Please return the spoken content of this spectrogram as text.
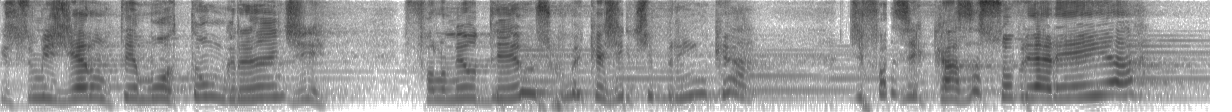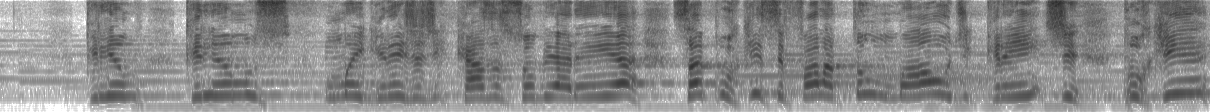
isso me gera um temor tão grande. Eu falo, meu Deus, como é que a gente brinca de fazer casa sobre areia? Criamos uma igreja de casa sobre areia. Sabe por que se fala tão mal de crente? Porque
